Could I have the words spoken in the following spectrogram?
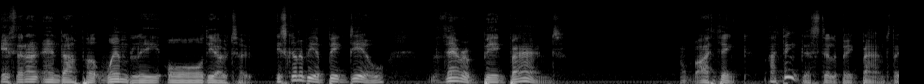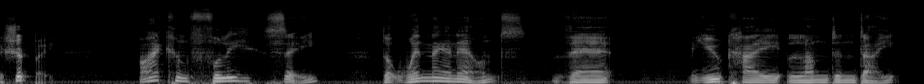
if they don't end up at Wembley or the O2. It's going to be a big deal. They're a big band. I think. I think they're still a big band. They should be. I can fully see that when they announce their UK London date,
